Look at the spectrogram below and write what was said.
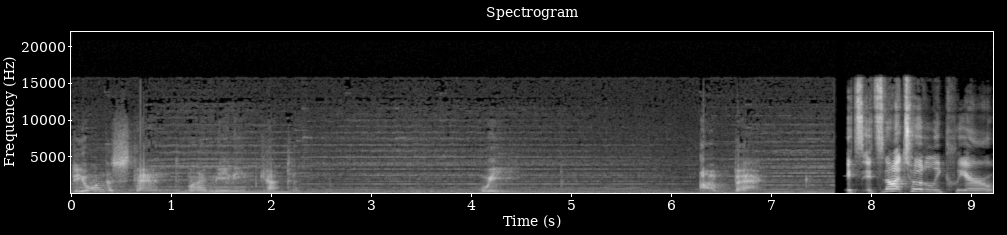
Do you understand my meaning, Captain? We are back. It's it's not totally clear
